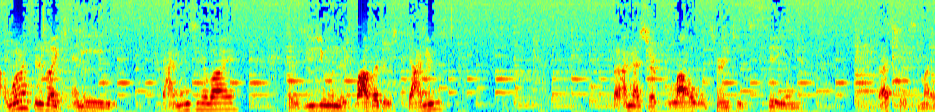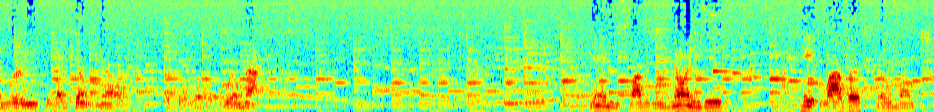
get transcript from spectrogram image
I wonder if there's like any diamonds nearby, because usually when there's lava, there's diamonds. But I'm not sure if lava will turn to obsidian. That's just my worry, because I don't know if it will will not. Man, this lava's annoying, dude. I hate lava so much.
